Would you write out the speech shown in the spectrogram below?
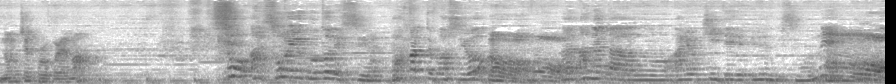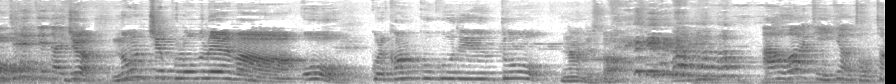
ノンチェプログラマそうあそういうことですよ分かってますよーあああなたあのあれを聞いてるんですもんねうん全然大丈夫じゃあノンチェプログラマーをこれ韓国語で言うと何ですかあわき要走上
